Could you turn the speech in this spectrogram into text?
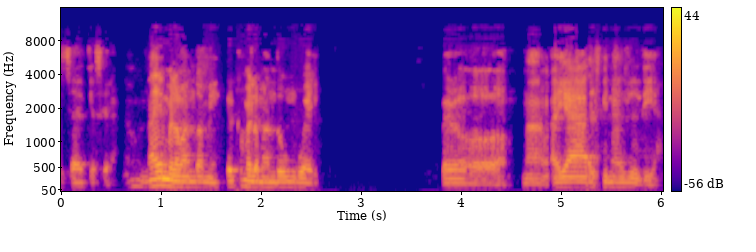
¿sabe qué será? Nadie me lo mandó a mí, creo que me lo mandó un güey. Pero, allá al final del día.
